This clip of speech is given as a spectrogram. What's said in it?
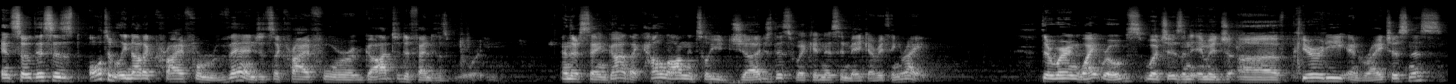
And so this is ultimately not a cry for revenge, it's a cry for God to defend his glory. And they're saying, God, like, how long until you judge this wickedness and make everything right? They're wearing white robes, which is an image of purity and righteousness.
